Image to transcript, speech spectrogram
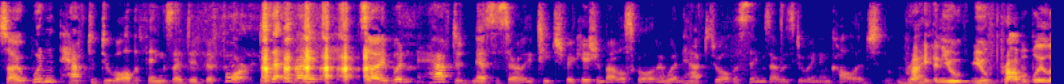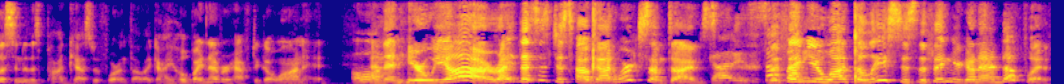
So I wouldn't have to do all the things I did before. Does that right? so I wouldn't have to necessarily teach vacation Bible school and I wouldn't have to do all the things I was doing in college. Right, and you you've probably listened to this podcast before and thought like, I hope I never have to go on it. Oh, And then here we are, right? This is just how God works sometimes. God is so the funny. thing you want the least is the thing you're going to end up with.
